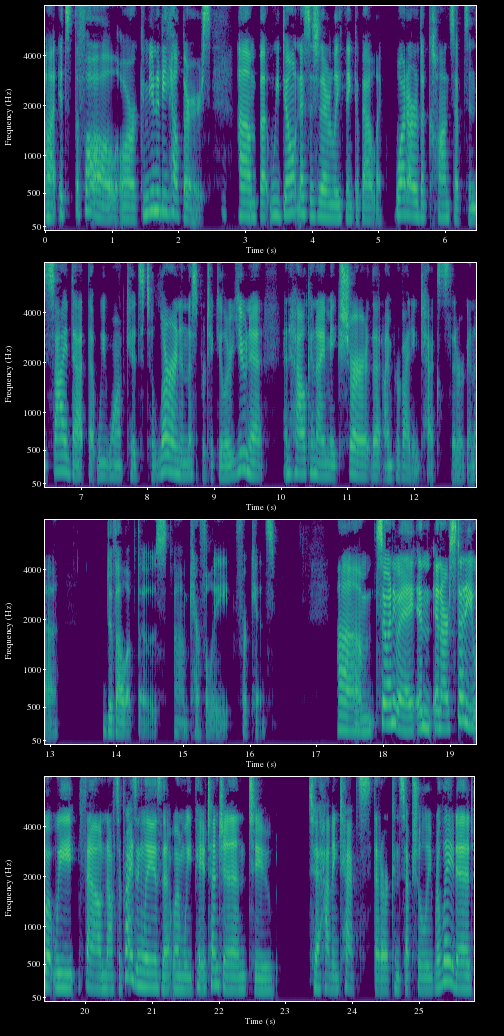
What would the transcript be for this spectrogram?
Uh, it's the fall or community helpers. Mm-hmm. Um, but we don't necessarily think about like what are the concepts inside that that we want kids to learn in this particular unit, and how can I make sure that I'm providing texts that are going to develop those um, carefully for kids. Um, so anyway, in in our study, what we found, not surprisingly, is that when we pay attention to to having texts that are conceptually related,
